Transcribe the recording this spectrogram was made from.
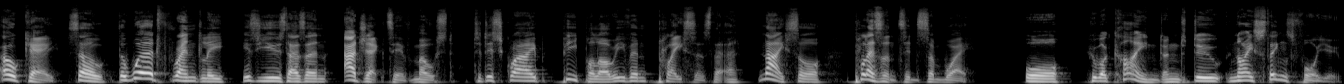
Okay, so the word friendly is used as an adjective most to describe people or even places that are nice or pleasant in some way. Or who are kind and do nice things for you.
